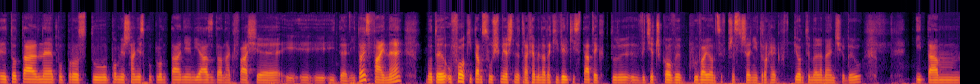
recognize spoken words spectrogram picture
y, totalne po prostu pomieszanie z poplątaniem, jazda na kwasie i, i, i ten. I to jest fajne, bo te ufoki tam są śmieszne, trafiamy na taki wielki statek, który wycieczkowy, pływający w przestrzeni, trochę jak w piątym elemencie był i tam,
